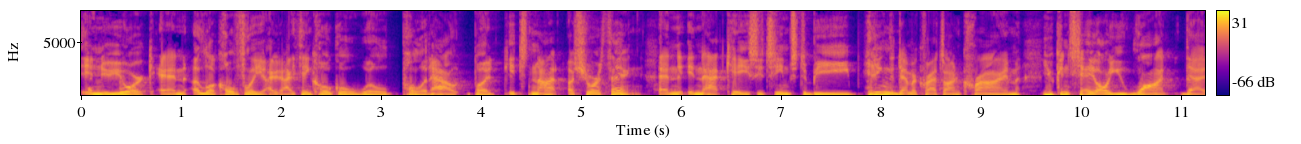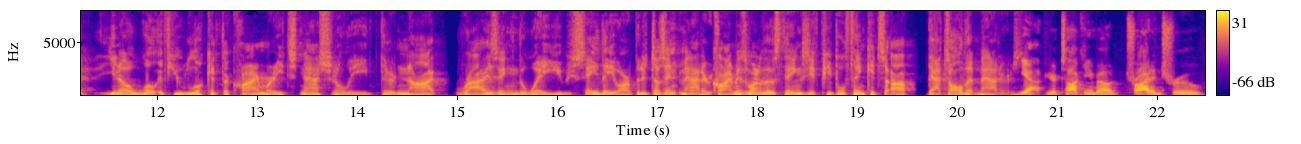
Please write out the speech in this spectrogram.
in New York. And uh, look, hopefully, I, I think Hochul will pull it out, but it's not a sure thing. And in that case, it seems to be hitting the Democrats on crime. You can say all you want that, you know, know, well, if you look at the crime rates nationally, they're not rising the way you say they are, but it doesn't matter. Crime is one of those things. If people think it's up, that's all that matters. Yeah. You're talking about tried and true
